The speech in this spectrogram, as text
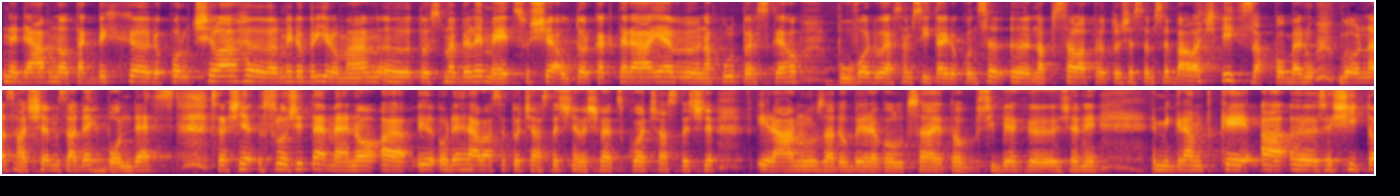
nedávno, tak bych doporučila velmi dobrý román To jsme byli my, což je autorka, která je napůl perského původu. Já jsem si ji tady dokonce napsala, protože jsem se bála, že ji zapomenu. Golna s Hašem Zadech Bondes. Strašně složité jméno a odehrává se to částečně ve Švédsku a částečně v Iránu za doby revoluce. Je to příběh e, ženy migrantky a e, řeší to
